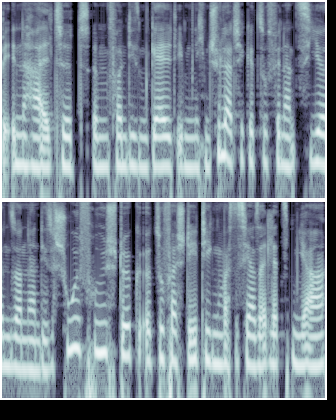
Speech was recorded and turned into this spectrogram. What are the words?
beinhaltet, ähm, von diesem Geld eben nicht ein Schülerticket zu finanzieren, sondern dieses Schulfrühstück äh, zu verstetigen, was es ja seit letztem Jahr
